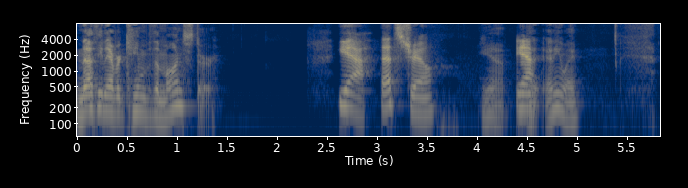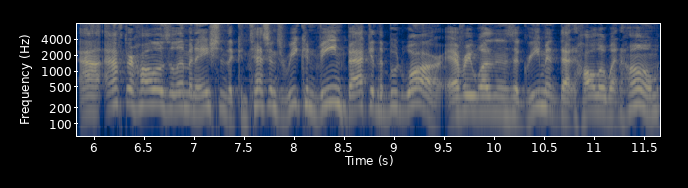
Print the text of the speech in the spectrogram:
nothing ever came of the monster. yeah, that's true. Yeah. Yeah. Anyway. Uh, after Hollow's elimination, the contestants reconvened back in the boudoir. Everyone is in agreement that Hollow went home,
